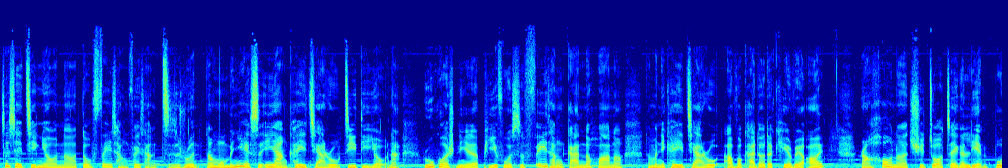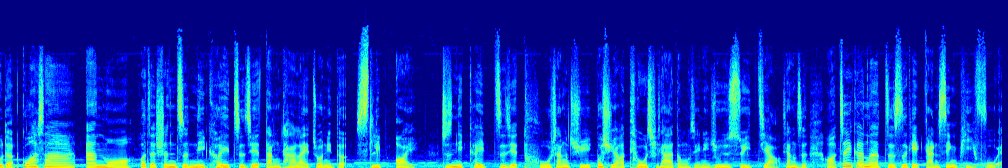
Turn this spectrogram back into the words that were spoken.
这些精油呢都非常非常滋润。那我们也是一样，可以加入基底油。那如果你的皮肤是非常干的话呢，那么你可以加入 avocado 的 carrier oil，然后呢去做这个脸部的刮痧按摩，或者甚至你可以直接当它来做你的 sleep oil。就是你可以直接涂上去，不需要涂其他的东西，你就是睡觉这样子啊。这个呢，只是给干性皮肤，诶，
